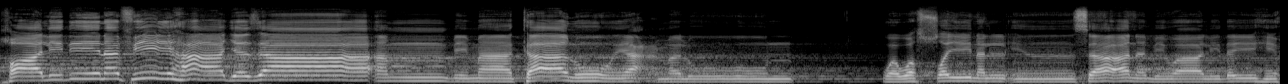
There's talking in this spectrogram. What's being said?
خالدين فيها جزاء بما كانوا يعملون. ووصينا الإنسان بوالديه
